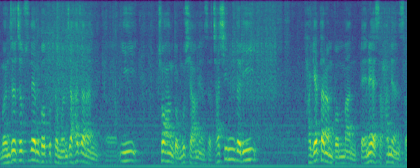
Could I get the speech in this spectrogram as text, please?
먼저 접수된 법부터 먼저 하자는 어, 이 조항도 무시하면서 자신들이 하겠다는 법만 빼내서 하면서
